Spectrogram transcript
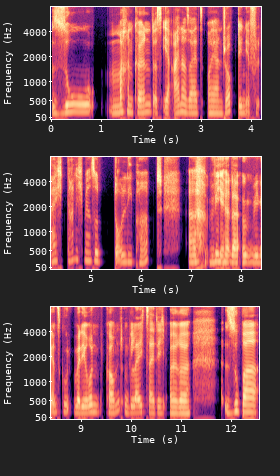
so machen könnt, dass ihr einerseits euren Job, den ihr vielleicht gar nicht mehr so doll lieb habt, äh, wie ihr da irgendwie ganz gut über die Runden kommt und gleichzeitig eure super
